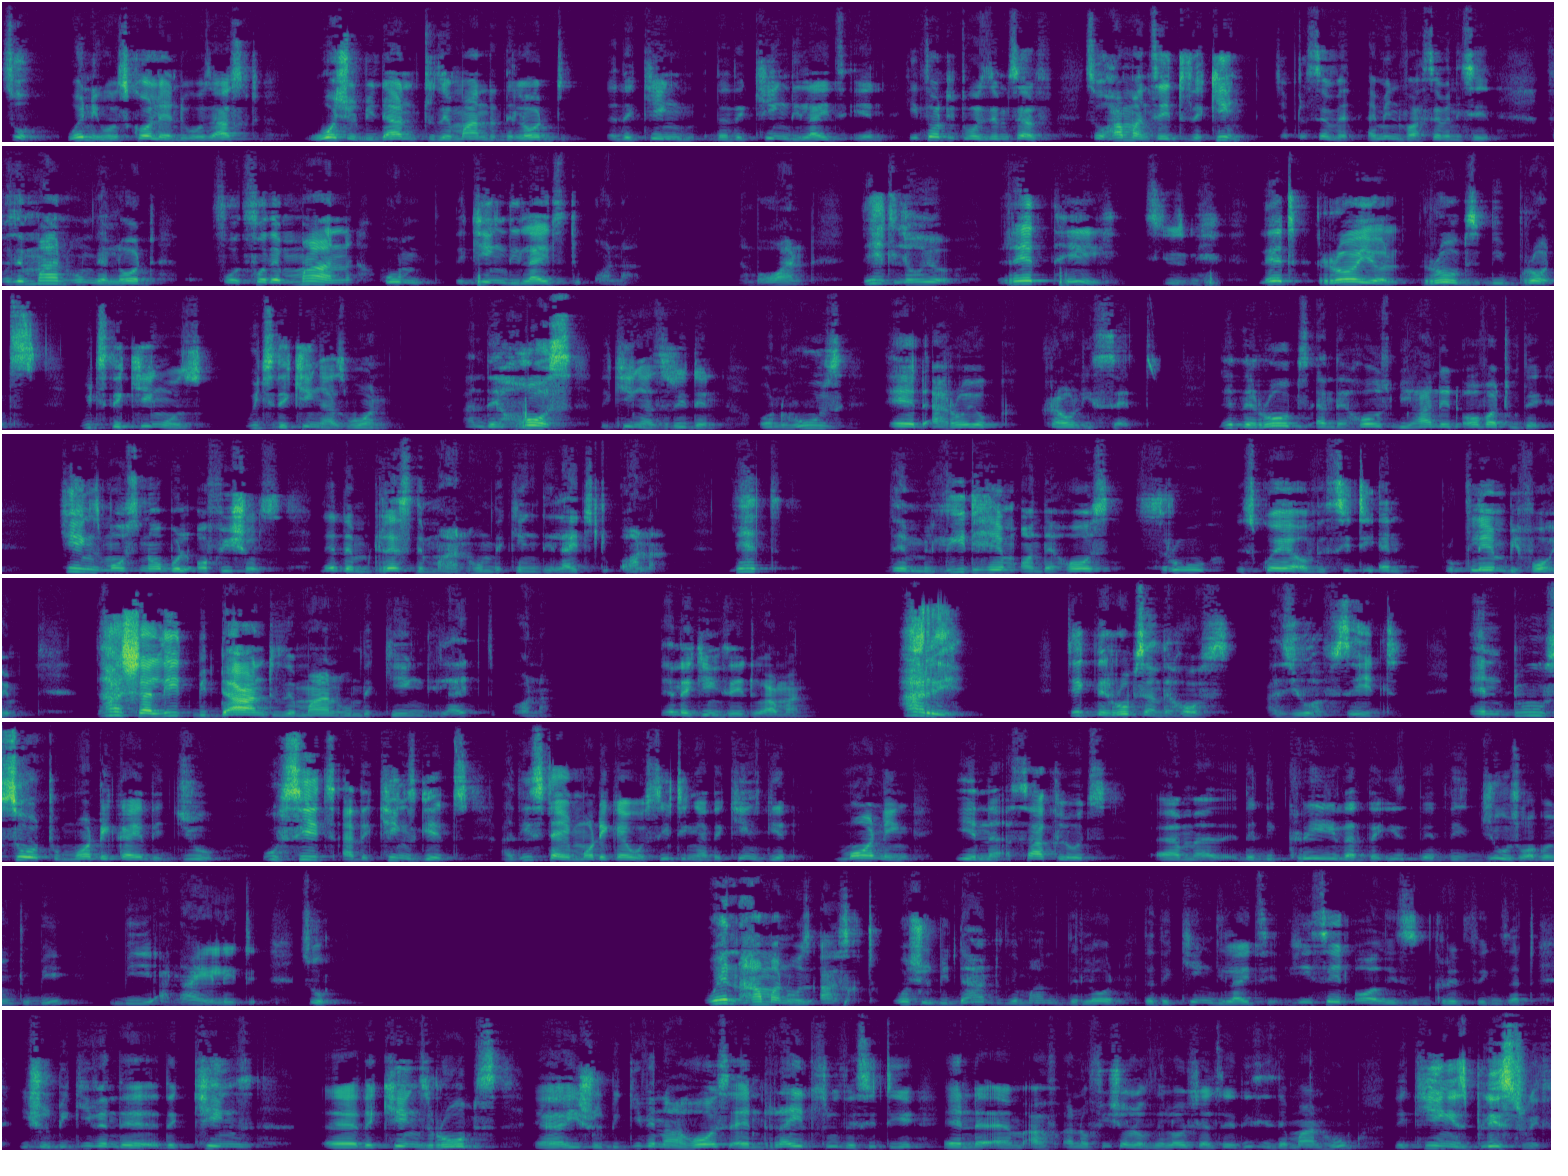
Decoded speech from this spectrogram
So when he was called and he was asked what should be done to the man that the Lord that the king that the king delights in, he thought it was himself. So Haman said to the king, chapter 7, I mean verse 7, he said, For the man whom the Lord for, for the man whom the king delights to honor. Number one, let loyal let hey, excuse me, let royal robes be brought, which the king was which the king has worn, and the horse the king has ridden, on whose head a royal crown is set. Let the robes and the horse be handed over to the king's most noble officials. Let them dress the man whom the king delights to honor. Let them lead him on the horse through the square of the city and proclaim before him, Thus shall it be done to the man whom the king delights to honor. Then the king said to Haman, Hurry, take the robes and the horse. as you have said, and do so to Mordecai the Jew, who sits at the king's gate. At this time, Mordecai was sitting at the king's gate, mourning in sackcloth um, the decree that the, the, the Jews were going to be to be annihilated. So, when Haman was asked what should be done to the man the Lord that the king delights in, he said all these great things that he should be given the the king's uh, the king's robes. Uh, he should be given a horse and ride through the city, and um, an official of the Lord shall say, "This is the man whom the king is pleased with."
